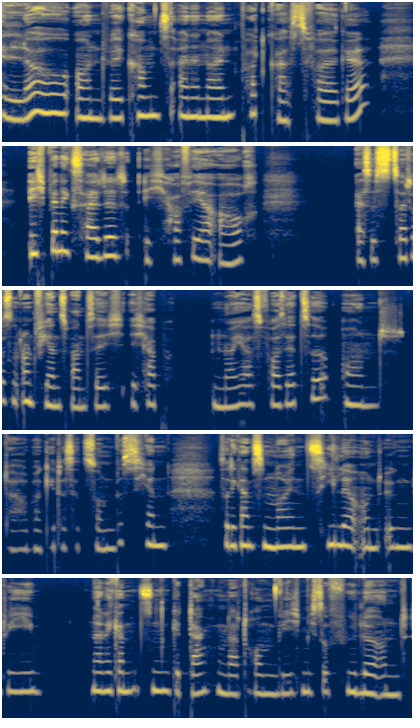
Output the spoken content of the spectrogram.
Hallo und willkommen zu einer neuen Podcast-Folge. Ich bin excited, ich hoffe ihr auch. Es ist 2024, ich habe Neujahrsvorsätze und darüber geht es jetzt so ein bisschen, so die ganzen neuen Ziele und irgendwie meine ganzen Gedanken darum, wie ich mich so fühle und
